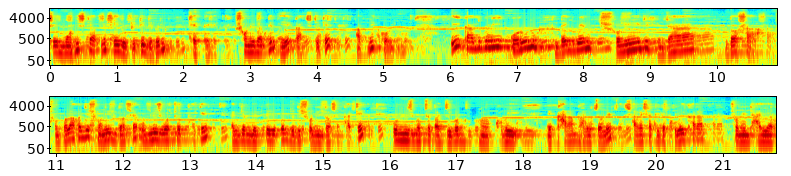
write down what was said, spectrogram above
সেই মহিষকে আপনি সেই রুটিটি দেবেন খেতে। শনিবার দিন এই কাজটিকে আপনি করবেন। এই কাজগুলি করুন, দেখবেন শনির যা দশা বলা হয় যে শনির দশা উনিশ বছর থাকে। একজন ব্যক্তির উপর যদি শনির দশা থাকে, উনিশ বছর তার জীবন খুবই খারাপ ভাবে চলে। সাড়ে সাথী তো খুবই খারাপ, শনির ঢাই এত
